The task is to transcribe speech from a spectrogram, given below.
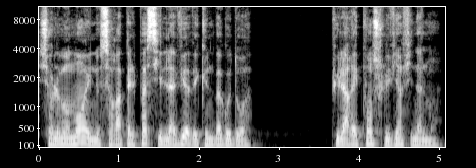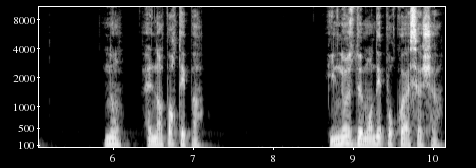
Sur le moment, il ne se rappelle pas s'il l'a vue avec une bague au doigt. Puis la réponse lui vient finalement. Non, elle n'en portait pas. Il n'ose demander pourquoi à Sacha.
